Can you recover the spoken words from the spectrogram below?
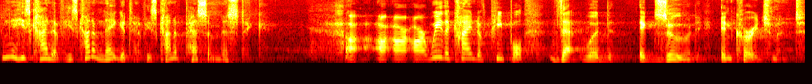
he's kind of, he's kind of negative, he's kind of pessimistic? Uh, are, are, are we the kind of people that would exude encouragement?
